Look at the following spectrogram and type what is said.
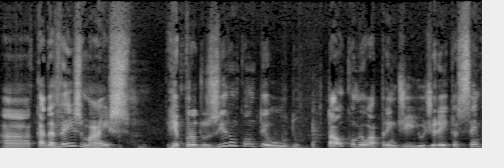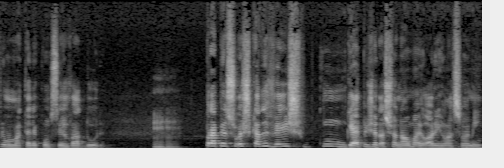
a cada vez mais reproduzir um conteúdo tal como eu aprendi, e o direito é sempre uma matéria conservadora, uhum. para pessoas cada vez com um gap geracional maior em relação a mim.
